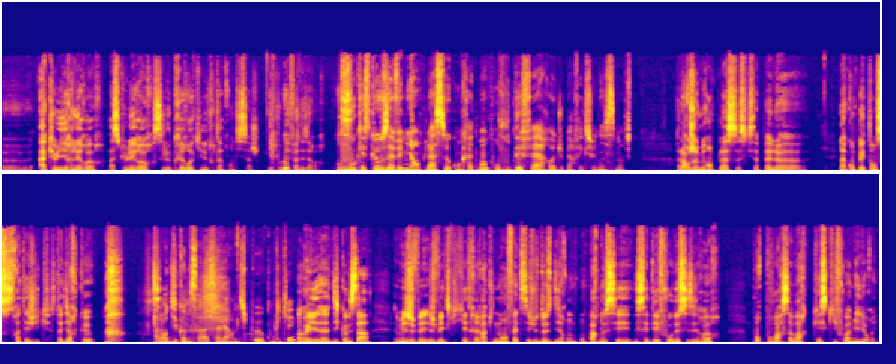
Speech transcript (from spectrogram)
euh, accueillir l'erreur, parce que l'erreur, c'est le prérequis de tout apprentissage. Il faut bien faire des erreurs. Vous, qu'est-ce que vous avez mis en place euh, concrètement pour vous défaire du perfectionnisme? Alors, je mets en place ce qui s'appelle l'incompétence stratégique. C'est-à-dire que. Alors dit comme ça, ça a l'air un petit peu compliqué. Oui, dit comme ça, mais je vais, je vais expliquer très rapidement. En fait, c'est juste de se dire, on, part de ses, défauts, de ses erreurs, pour pouvoir savoir qu'est-ce qu'il faut améliorer.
